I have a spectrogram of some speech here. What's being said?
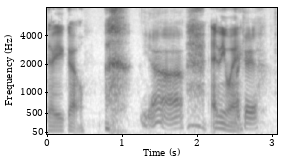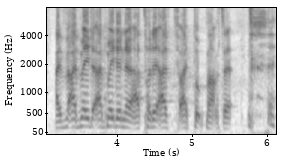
there you go. yeah. anyway, Okay. I've, I've made I've made a note. I put it. I've, I've bookmarked it.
